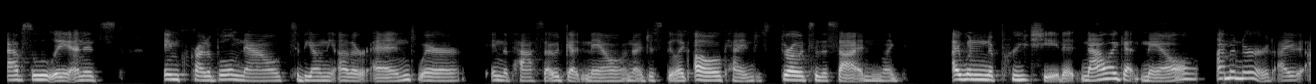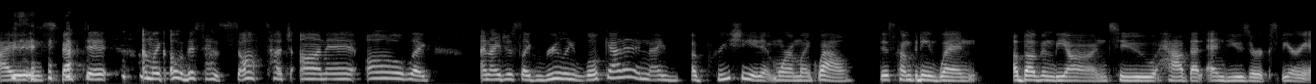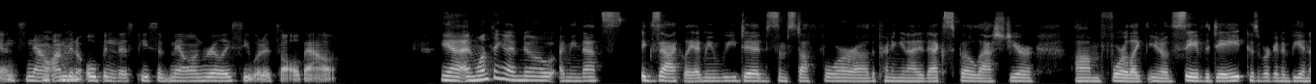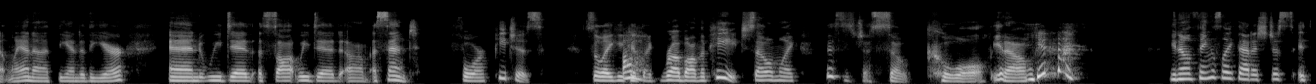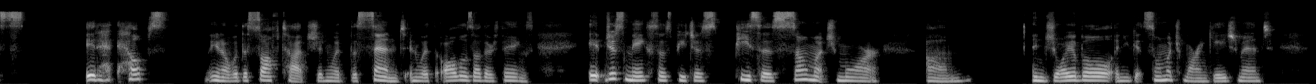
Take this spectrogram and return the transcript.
Absolutely. And it's incredible now to be on the other end where in the past I would get mail and I'd just be like, oh, okay, and just throw it to the side and like I wouldn't appreciate it. Now I get mail. I'm a nerd. I I inspect it. I'm like, oh, this has soft touch on it. Oh, like, and I just like really look at it and I appreciate it more. I'm like, wow, this company went above and beyond to have that end user experience. Now mm-hmm. I'm going to open this piece of mail and really see what it's all about. Yeah, and one thing I know, I mean, that's exactly. I mean, we did some stuff for uh, the Printing United Expo last year um, for like you know save the date because we're going to be in Atlanta at the end of the year, and we did a thought we did um, a scent for peaches. So like you oh. could like rub on the peach. So I'm like, this is just so cool, you know? Yeah. You know, things like that. It's just it's it helps, you know, with the soft touch and with the scent and with all those other things it just makes those peaches pieces so much more um, enjoyable and you get so much more engagement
